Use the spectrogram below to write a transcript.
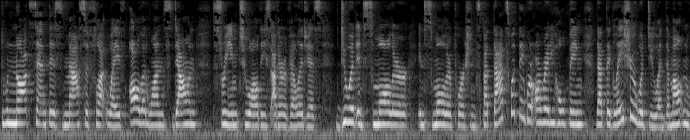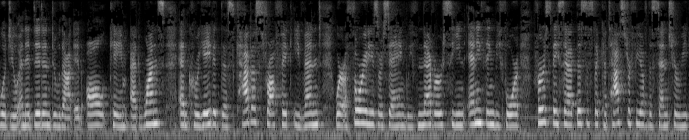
do not send this massive flood wave all at once downstream to all these other villages do it in smaller in smaller portions. But that's what they were already hoping that the glacier would do and the mountain would do and it didn't do that. It all came at once and created this catastrophic event where authorities are saying we've never seen anything before. First they said this is the catastrophe of the century.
